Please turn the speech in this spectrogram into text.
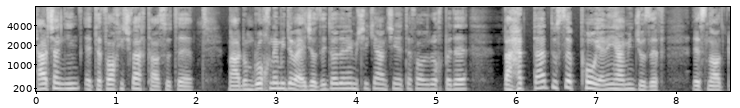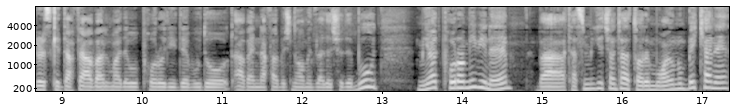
هرچند این اتفاق هیچ وقت توسط مردم رخ نمیده و اجازه داده نمیشه که همچین اتفاقی رخ بده. بعد دوست پو یعنی همین جوزف اسنادگرس که دفعه اول اومده بود پو رو دیده بود و اولین نفر بهش نامه زده شده بود میاد پو می‌بینه و تصمیم می‌گیره چند تا از تار موهای اونو بکنه.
